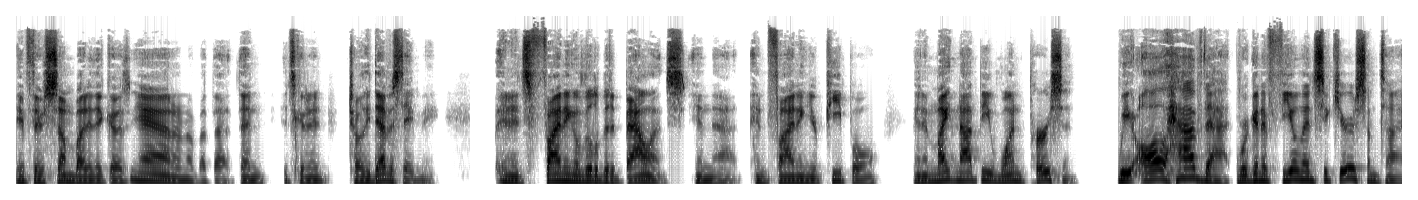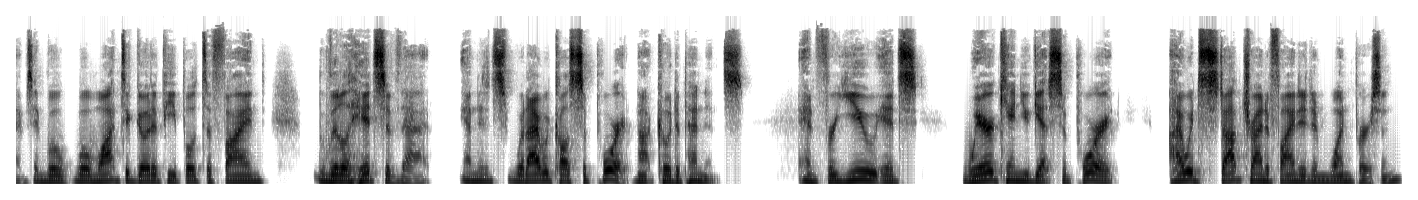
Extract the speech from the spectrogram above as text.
If there's somebody that goes, yeah, I don't know about that, then it's going to totally devastate me. And it's finding a little bit of balance in that and finding your people. And it might not be one person. We all have that. We're going to feel insecure sometimes and we'll we'll want to go to people to find little hits of that and it's what I would call support, not codependence. And for you, it's where can you get support? I would stop trying to find it in one person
